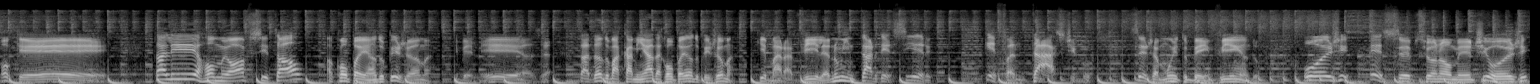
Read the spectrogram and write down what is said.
ok. Tá ali, home office e tal, acompanhando o pijama. Que beleza. Tá dando uma caminhada acompanhando o pijama? Que maravilha. No entardecer, que fantástico. Seja muito bem-vindo. Hoje, excepcionalmente hoje,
